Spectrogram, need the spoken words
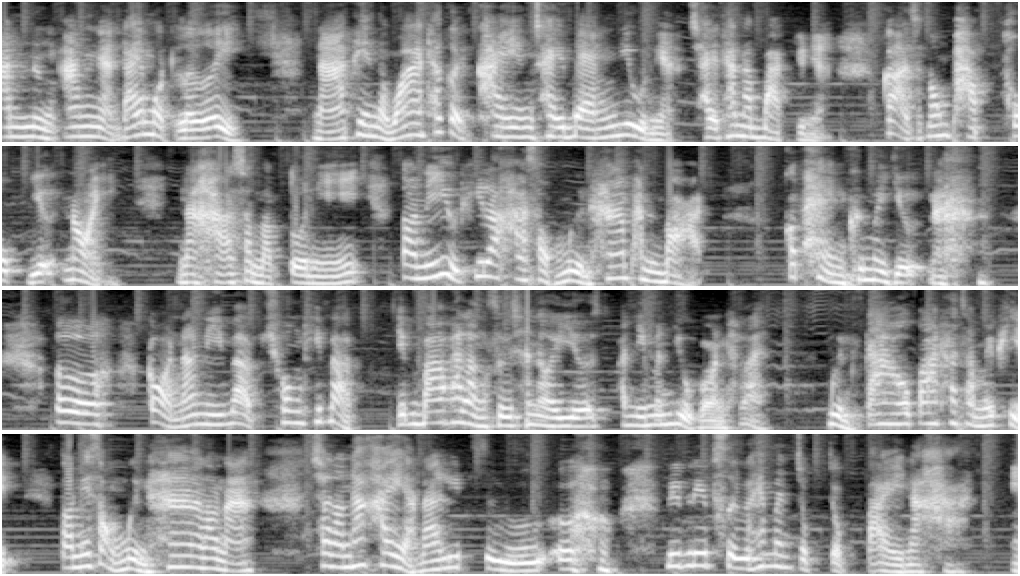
อันหนึ่งอันเนี่ยได้หมดเลยนะเพียงแต่ว่าถ้าเกิดใครยังใช้แบงก์อยู่เนี่ยใช้ธนบัตรอยู่เนี่ยก็อาจจะต้องพับทบเยอะหน่อยนะคะสำหรับตัวนี้ ตอนนี้อยู่ที่ราคา 25,000 บาท ก็แพงขึ้นมาเยอะนะ เออ ก่อนหน้านี้แบบช่วงที่แบบเอ็มบ้าพลังซื้อชาแนลเยอะ อันนี้มันอยู่ประมาณเท่าไหร่หมื่นเก้าป้าถ้าจำไม่ผิด ตอนนี้สองหมื่นห้าแล้วนะ ฉะนั้นถ้าใครอยากได้รีบซื้อ เออ รีบรีบซื้อให้มันจบจบไปนะคะเอ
